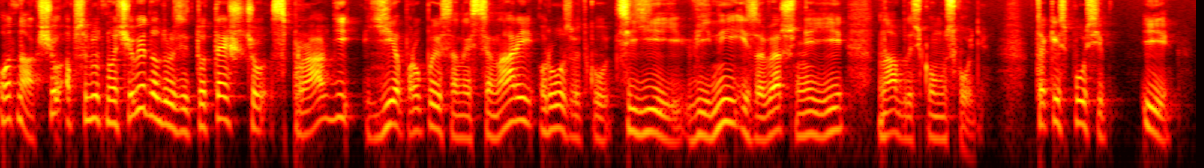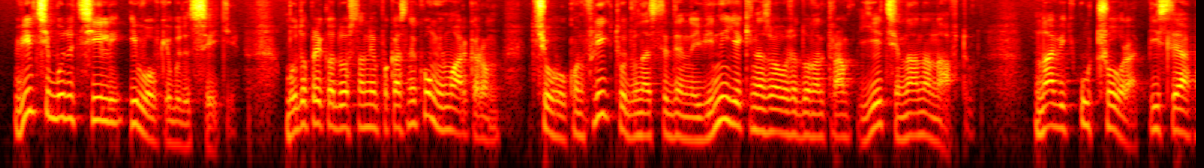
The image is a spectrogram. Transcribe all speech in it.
Однак, що абсолютно очевидно, друзі, то те, що справді є прописаний сценарій розвитку цієї війни і завершення її на Близькому Сході. В такий спосіб і вівці будуть цілі, і вовки будуть ситі. Бо, до прикладу, основним показником і маркером цього конфлікту 12-денної війни, який назвав уже Дональд Трамп, є ціна на нафту. Навіть учора, після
